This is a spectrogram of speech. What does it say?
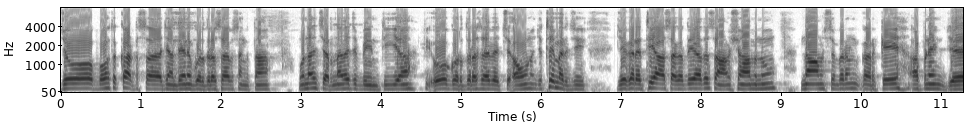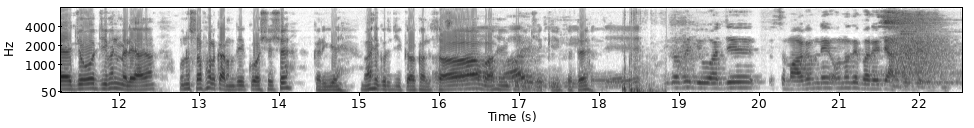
ਜੋ ਬਹੁਤ ਘੱਟ ਸ- ਜਾਂਦੇ ਨੇ ਗੁਰਦੁਆਰਾ ਸਾਹਿਬ ਸੰਗਤਾਂ, ਉਹਨਾਂ ਦੇ ਚਰਨਾਂ ਵਿੱਚ ਬੇਨਤੀ ਆ ਵੀ ਉਹ ਗੁਰਦੁਆਰਾ ਸਾਹਿਬ ਵਿੱਚ ਆਉਣ, ਜਿੱਥੇ ਮਰਜ਼ੀ। ਜੇਕਰ ਇੱਥੇ ਆ ਸਕਦੇ ਆ, ਤਾਂ ਸ਼ਾਮ ਸ਼ਾਮ ਨੂੰ ਨਾਮ ਸਿਮਰਨ ਕਰਕੇ ਆਪਣੇ ਜੋ ਜੀਵਨ ਮਿਲਿਆ ਆ, ਉਹਨੂੰ ਸਫਲ ਕਰਨ ਦੀ ਕੋਸ਼ਿਸ਼ ਕਰੀਏ। ਵਾਹਿਗੁਰੂ ਜੀ ਕਾ ਖਾਲਸਾ ਵਾਹਿਗੁਰੂ ਜੀ ਕੀ ਫਤਿਹ। ਜੀ ਬਾਬਾ ਜੀ, ਅੱਜ ਸਮਾਗਮ ਨੇ ਉਹਨਾਂ ਦੇ ਬਾਰੇ ਜਾਣਕਾਰੀ ਦੇ ਦਿਓ।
